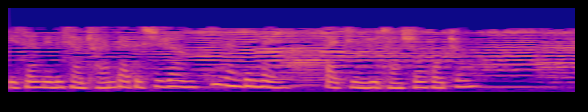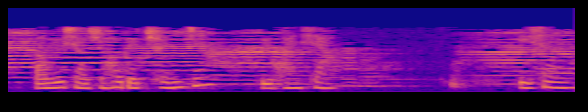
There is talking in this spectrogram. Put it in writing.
一三零零想传达的是让自然的美带进日常生活中，保有小时候的纯真与欢笑。以上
